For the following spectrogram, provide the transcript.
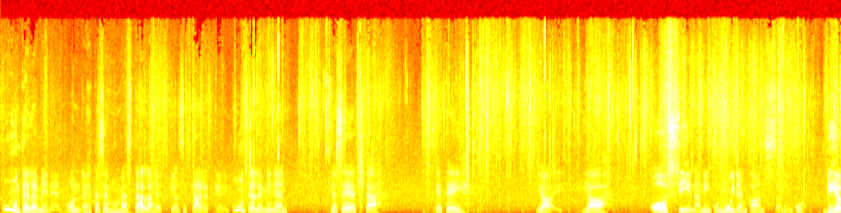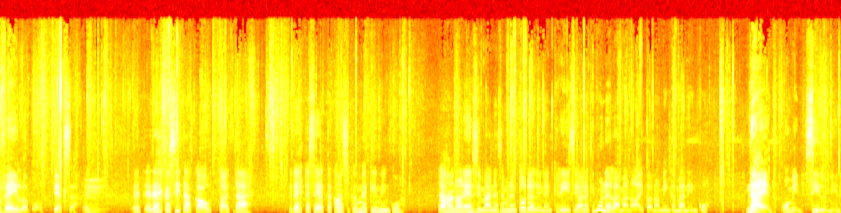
kuunteleminen on ehkä se mun mielestä tällä hetkellä se tärkein. Kuunteleminen ja se, että et ei ja, ja oo siinä niin kuin muiden kanssa. Niin kuin be available, tiedätkö et, mm. et, et ehkä sitä kautta, että et ehkä se, että kanssa mekin niinku, tämähän on ensimmäinen semmoinen todellinen kriisi ainakin mun elämän aikana, minkä mä niinku näen omin silmin.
